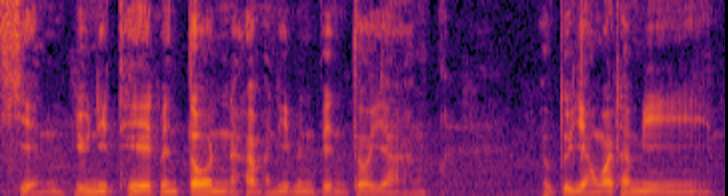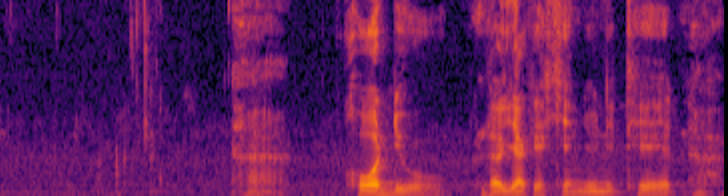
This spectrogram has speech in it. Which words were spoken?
เขียน Unit Test เป็นต้นนะครับ อันนี้มันเป็นตัวอย่าง ยกตัวอย่างว่าถ้ามีโค้ดอยู่แล้วอยากจะเขียน Unit Test นะครับ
